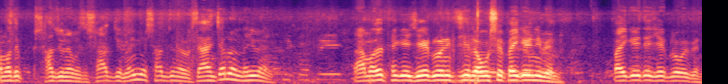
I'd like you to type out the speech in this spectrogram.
আমাদের সাতজন আছে সাতজন আমি সাতজন আছে হ্যাঁ চলো নেবেন। আমাদের থেকে যেগুলো নিতে চাইলে অবশ্যই পাইকারি নেবেন। পাইকারিতে যেগুলো পাবেন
